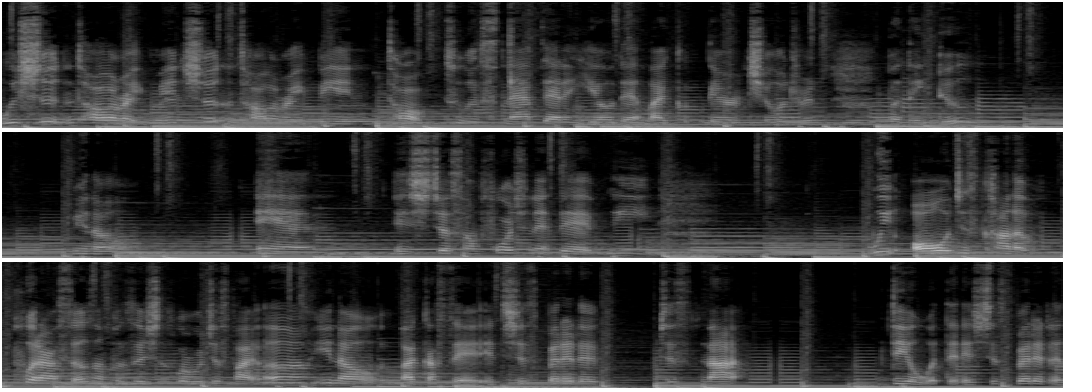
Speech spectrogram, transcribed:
We shouldn't tolerate, men shouldn't tolerate being talked to and snapped at and yelled at like they're children, but they do, you know. And it's just unfortunate that we we all just kind of put ourselves in positions where we're just like, uh, you know, like I said, it's just better to just not deal with it. It's just better to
